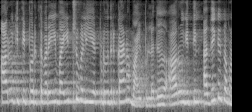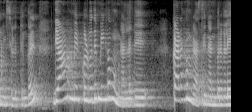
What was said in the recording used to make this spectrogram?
ஆரோக்கியத்தை பொறுத்தவரை வயிற்று வலி ஏற்படுவதற்கான வாய்ப்புள்ளது. ஆரோக்கியத்தில் அதிக கவனம் செலுத்துங்கள். தியானம் மேற்கொள்வது மிகவும் நல்லது. கடகம் ராசி நண்பர்களே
